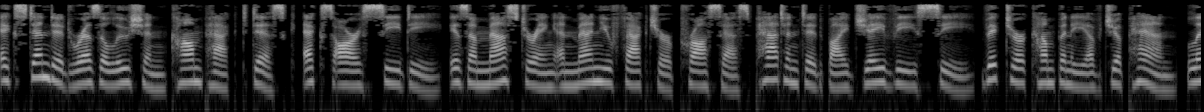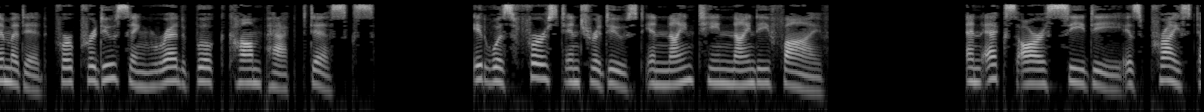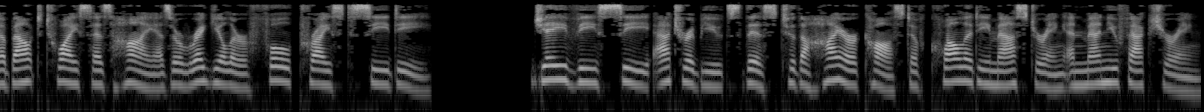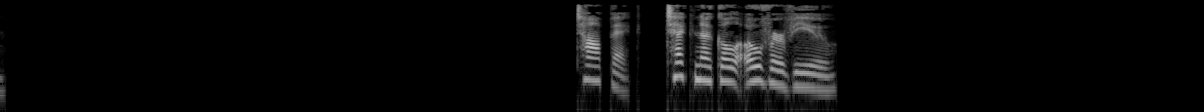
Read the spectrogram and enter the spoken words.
Extended Resolution Compact Disc (XRCD) is a mastering and manufacture process patented by JVC Victor Company of Japan, Limited, for producing Red Book compact discs. It was first introduced in 1995. An XRCD is priced about twice as high as a regular full-priced CD. JVC attributes this to the higher cost of quality mastering and manufacturing. Technical overview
